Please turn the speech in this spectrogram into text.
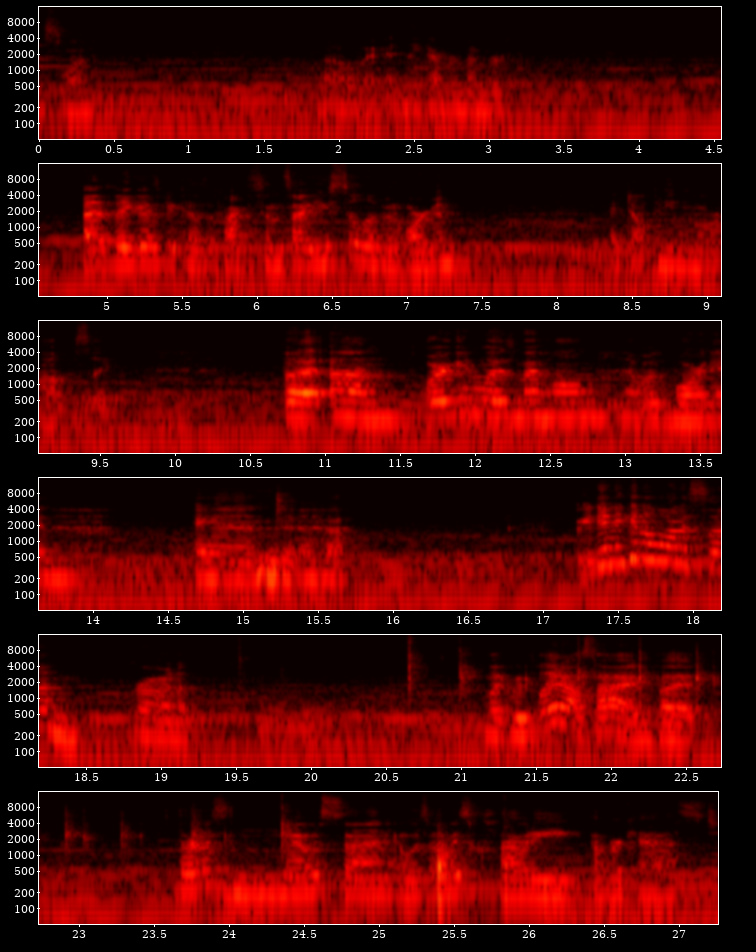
This one? Oh wait, I think I remember. I think it's because of the fact since I used to live in Oregon, I don't anymore obviously. But um, Oregon was my home that I was born in and uh, we didn't get a lot of sun growing up. Like we played outside, but there was no sun. It was always cloudy, overcast.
